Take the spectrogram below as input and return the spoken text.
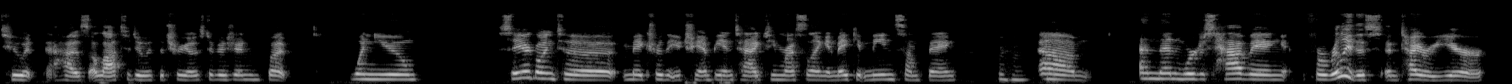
too it has a lot to do with the trios division. But when you say you're going to make sure that you champion tag team wrestling and make it mean something, Mm-hmm. Um, and then we're just having for really this entire year,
